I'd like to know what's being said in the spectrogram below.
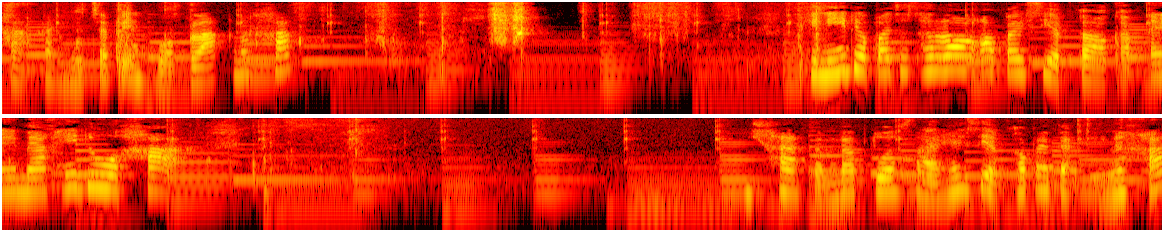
ค่ะ อันนี้จะเป็นหัวปลั๊กนะคะ ทีนี้เดี๋ยวปาจะทดลองเอาไปเสียบต่อกับ iMac ให้ดูค่ะ นี่ค่ะสำหรับตัวสายให้เสียบเข้าไปแบบนี้นะคะ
